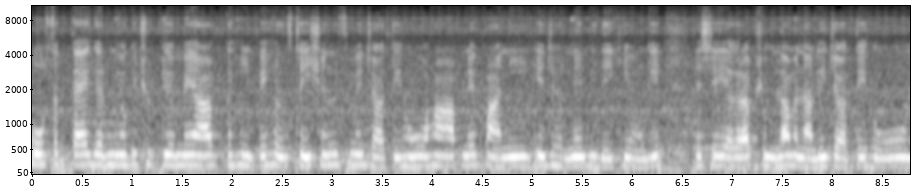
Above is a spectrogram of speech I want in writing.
हो सकता है गर्मियों की छुट्टियों में आप कहीं पे हिल स्टेशंस में जाते हो, वहाँ आपने पानी के झरने भी देखे होंगे। जैसे अगर आप शिमला मनाली जाते हो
